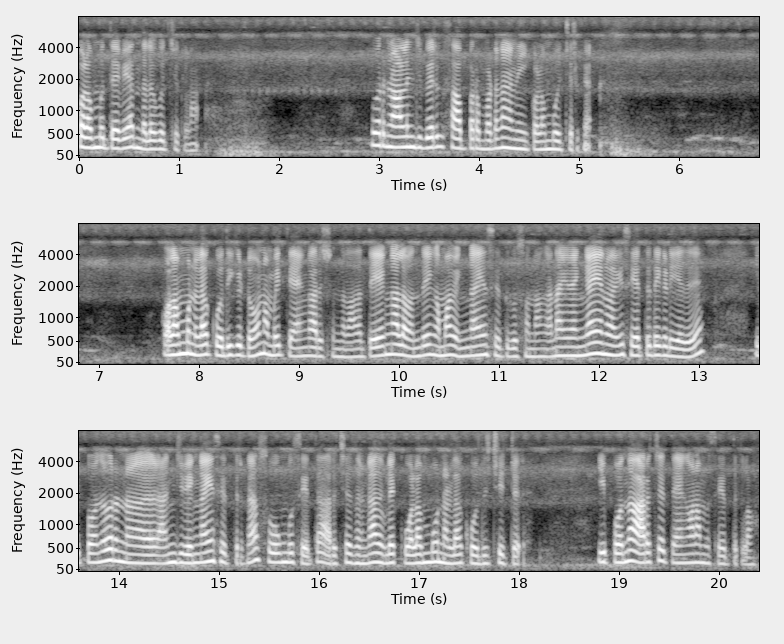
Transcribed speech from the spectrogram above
குழம்பு தேவையோ அந்தளவுக்கு வச்சுக்கலாம். ஒரு நாலஞ்சு பேருக்கு சாப்பிட்ற மட்டும் நான் இன்றைக்கி குழம்பு வச்சுருக்கேன். குழம்பு நல்லா கொதிக்கட்டும். நம்ம போய் தேங்காய் அரைச்சி வந்துடலாம். அந்த தேங்காயில் வந்து எங்கள் அம்மா வெங்காயம் சேர்த்துக்க சொன்னாங்க. நான் வெங்காயம் வரைக்கும் சேர்த்ததே கிடையாது. இப்போ வந்து ஒரு அஞ்சு வெங்காயம் சேர்த்துருக்கேன். சோம்பு சேர்த்து அரைச்சி வந்துருக்கேன் அதுக்குள்ளே குழம்பும் நல்லா கொதிச்சிட்டு. இப்போ வந்து அரைச்ச தேங்காய் நம்ம சேர்த்துக்கலாம்.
